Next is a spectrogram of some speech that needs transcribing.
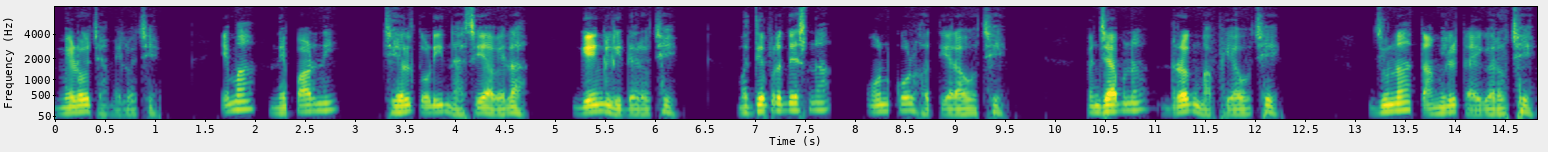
મેળો જામેલો છે. એમાં નેપાળની જેલ તોડી નાસી આવેલા ગેંગ લીડરો છે. મધ્યપ્રદેશના ઓનકોલ હત્યારાઓ છે. પંજાબના ડ્રગ માફિયાઓ છે. જૂના તામિલ ટાઈગરો છે.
